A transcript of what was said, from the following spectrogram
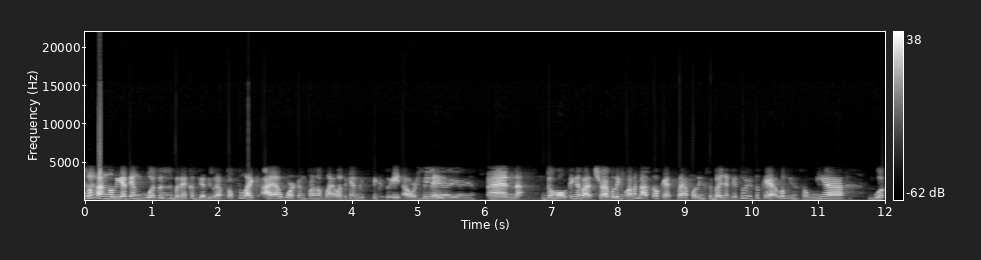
lo nggak ngelihat yang gue tuh sebenarnya kerja di laptop tuh like I, I work in front of my laptop can be six to eight hours a Iya, day iya, iya, iya. And the whole thing about traveling, orang nggak tahu kayak traveling sebanyak itu, itu kayak lo insomnia, gue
